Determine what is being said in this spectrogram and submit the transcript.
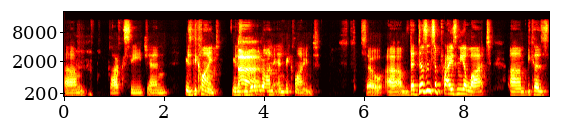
um, Doxygen is declined. It has ah. been voted on and declined. So um, that doesn't surprise me a lot um, because,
